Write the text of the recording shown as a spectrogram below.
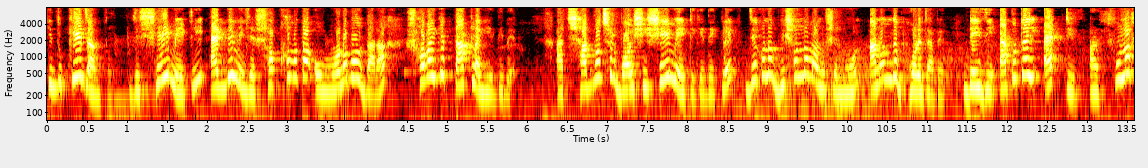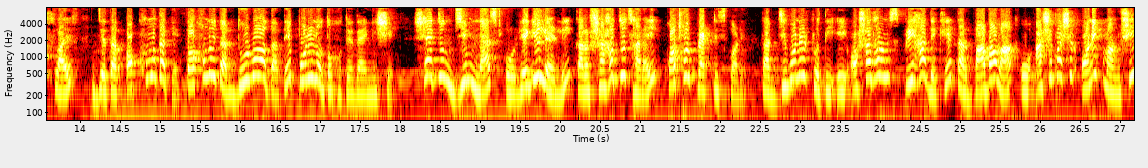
কিন্তু কে জানতো যে সেই মেয়েটি একদিন নিজের সক্ষমতা ও মনোবল দ্বারা সবাইকে তাক লাগিয়ে দিবে? আজ সাত বছর বয়সী সেই মেয়েটিকে দেখলে যে কোনো বিষণ্ন মানুষের মন আনন্দে ভরে যাবে। ডেইজি এতটাই অ্যাক্টিভ আর ফুল অফ লাইফ যে তার অক্ষমতাকে কখনোই তার দুর্বলতাতে পরিণত হতে দেয়নি সে। সে একজন জিমন্যাস্ট ও রেগুলারলি কারও সাহায্য ছাড়াই কঠোর প্র্যাকটিস করে। তার জীবনের প্রতি এই অসাধারণ স্পৃহা দেখে তার বাবা মা ও আশেপাশের অনেক মানুষই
